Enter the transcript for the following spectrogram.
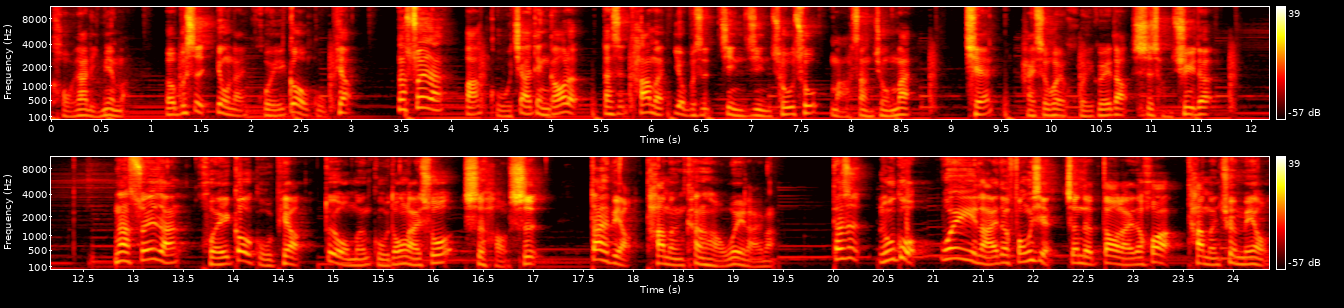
口袋里面嘛，而不是用来回购股票。那虽然把股价垫高了，但是他们又不是进进出出马上就卖，钱还是会回归到市场去的。那虽然回购股票对我们股东来说是好事。代表他们看好未来嘛？但是如果未来的风险真的到来的话，他们却没有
